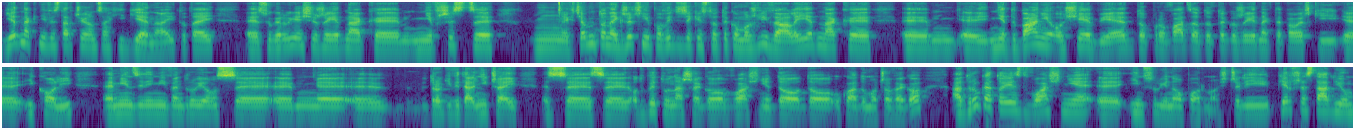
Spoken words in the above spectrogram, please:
jednak niewystarczająca higiena i tutaj sugeruje się, że jednak nie wszyscy Chciałbym to najgrzeczniej powiedzieć, jak jest to tylko możliwe, ale jednak e, e, e, niedbanie o siebie doprowadza do tego, że jednak te pałeczki E. coli między innymi wędrują z drogi wydalniczej, z, z odbytu naszego właśnie do, do układu moczowego, a druga to jest właśnie insulinooporność, czyli pierwsze stadium,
